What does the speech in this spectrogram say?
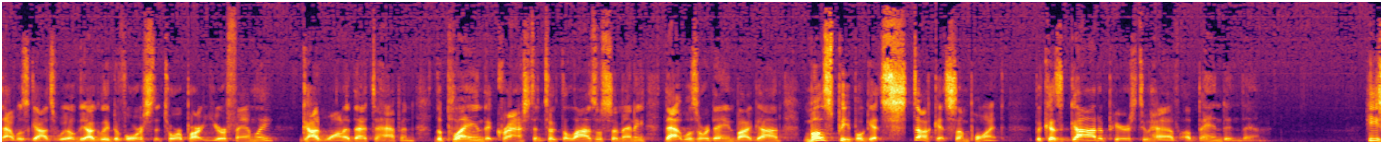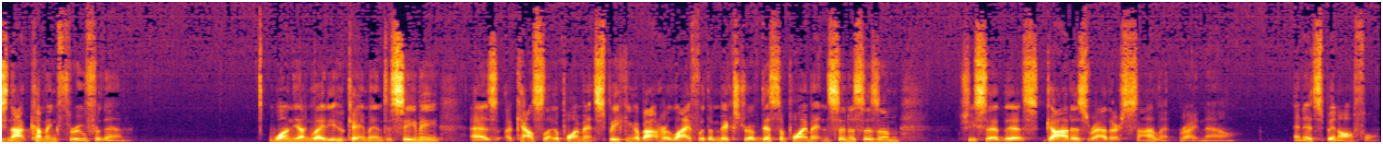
that was God's will. The ugly divorce that tore apart your family, God wanted that to happen. The plane that crashed and took the lives of so many, that was ordained by God. Most people get stuck at some point because God appears to have abandoned them. He's not coming through for them. One young lady who came in to see me as a counseling appointment, speaking about her life with a mixture of disappointment and cynicism, she said this God is rather silent right now, and it's been awful.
